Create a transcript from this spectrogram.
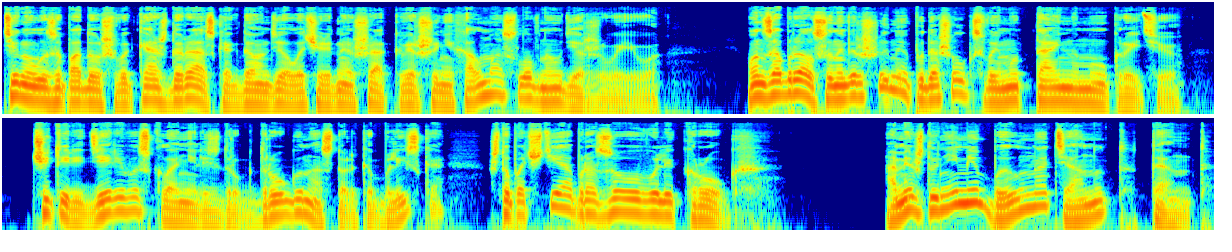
тянула за подошвы каждый раз, когда он делал очередной шаг к вершине холма, словно удерживая его. Он забрался на вершину и подошел к своему тайному укрытию. Четыре дерева склонились друг к другу настолько близко, что почти образовывали круг, а между ними был натянут тент.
